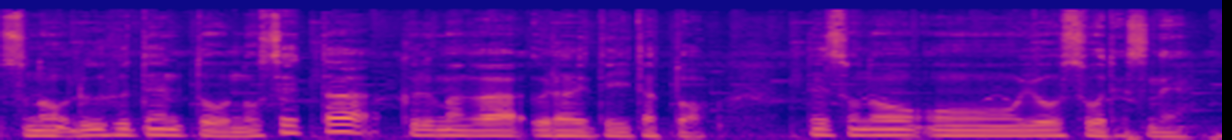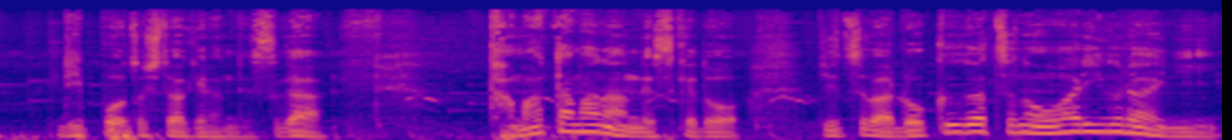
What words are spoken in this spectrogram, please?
そのルーフテントを載せた車が売られていたとでその様子をですねリポートしたわけなんですがたまたまなんですけど実は6月の終わりぐらいに、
